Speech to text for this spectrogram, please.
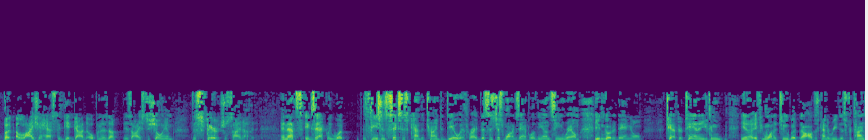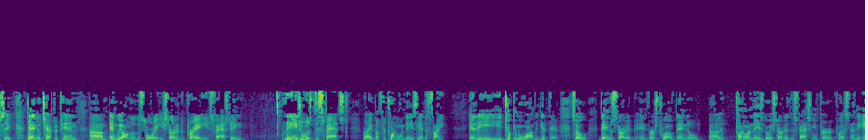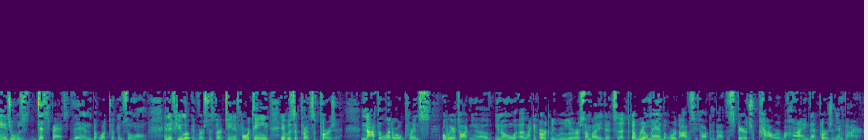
But Elijah has to get God to open his up his eyes to show him the spiritual side of it. And that's exactly what Ephesians 6 is kind of trying to deal with, right? This is just one example of the unseen realm. You can go to Daniel chapter 10 and you can, you know, if you wanted to, but I'll just kind of read this for time's sake. Daniel chapter 10, um, and we all know the story. He started to pray, he's fasting, the angel was dispatched, right? But for 21 days he had to fight. And he, he, took him a while to get there. So Daniel started in verse 12. Daniel, uh, 21 days ago, he started this fasting and prayer request, and the angel was dispatched then, but what took him so long? And if you look at verses 13 and 14, it was the prince of Persia. Not the literal prince, but we are talking of, you know, uh, like an earthly ruler or somebody that's a, a real man, but we're obviously talking about the spiritual power behind that Persian empire.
